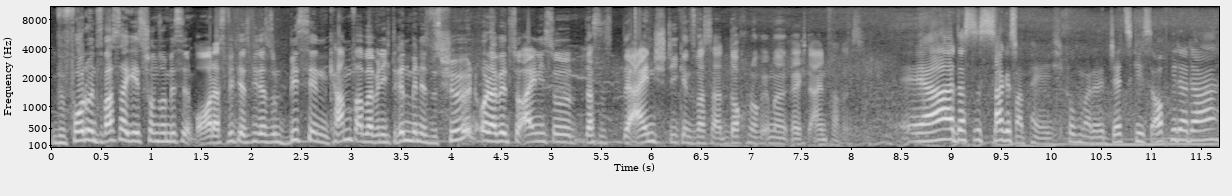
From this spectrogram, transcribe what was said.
bevor du ins Wasser gehst, schon so ein bisschen, oh, das wird jetzt wieder so ein bisschen ein Kampf, aber wenn ich drin bin, ist es schön? Oder willst du eigentlich so, dass es der Einstieg ins Wasser doch noch immer recht einfach ist? Ja, das ist tagesabhängig. Guck mal, der Jetski ist auch wieder da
